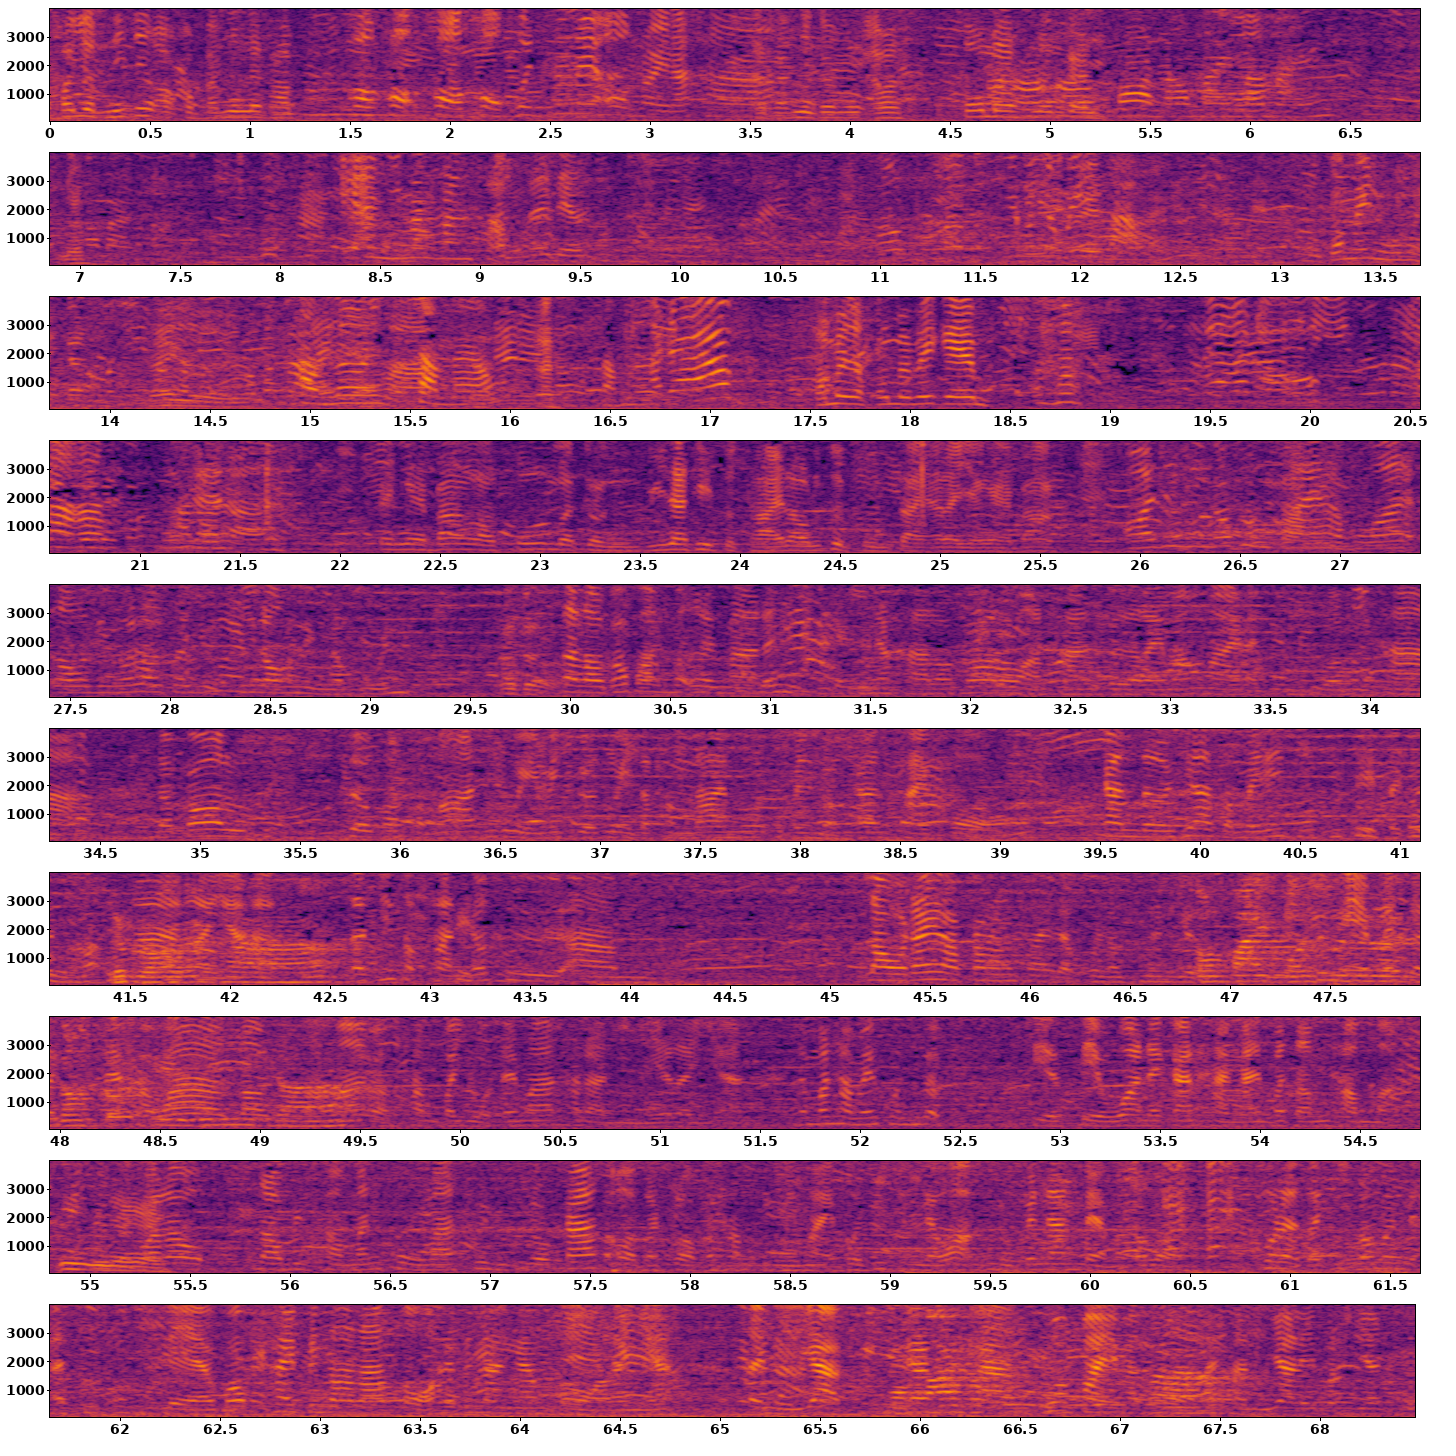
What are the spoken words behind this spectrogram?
อขยบนิดนึงออกก่อนแป๊บนึงนะครับขอขอขอขอคนข้างในออกหน่อยนะคะเอาแป๊บนึงก็เอามาโฟมารวมกันก่อนเอาไม้มาไหมนะเอ๊ะอันนี้มันมันสับได้แล้วจริงใช่ไหมมันยังไม่สับหนูก็ไม่รู้เหมือนกันได้เลยสามเลยสามแล้วอะสามเลยเขาไม่เขาไม่ไม่เกมอะอะโอเคค่ะเป็นไงบ้างเราสู้มาจนวินาทีสุดท้ายเรารู้สึกภูมิใจอะไรยังไงบ้าง อ๋อจริงๆก็ภูมิใจค่ะ เพราะว่าเราคิดว่าเราจะอยู่ที่รองหนึ่งละพุน แต่เราก็บังเอิญมาได้ถึงจุดนี้นะคะ แล้วก็ระหว่างทางเจออะไรมากมายค่ะที่ถือว่ามีค่า แล้วก็รู้สึกเจอความสามารถที่ตัวเองไม่คิดว่าตัวเองจะทำได้ไม่ว่าจะเป็นแบบการขายของ การเดินที่อาจจะไม่ได้ดีที่สุดแต่ก็ดีมากๆอะไรอย่างเงี้ยค่ะและที่สำคัญก็คืออ่าเราได้รับกำลังใจจากคนละคนเยอะต่อไปขอเชิญซึ่งเอมไม่เคยคิดเลยค่ะว่าน้องเราจะเอมมี่สามารถแบบทำประโยชน์ได้มากขนาดนี้อะไรเงี้ย แล้วมันทำให้คนที่แบบเสียเซลล์อะในการหางานประจำทำอะอืมรู้สึยังกไงว่าเราเรามีความมั่นคงมากขึ้นเรากล้าจะออกจากกรอบมาทำสิ่งใหม่ๆเพราะที่จริงแล้วอะหนูเป็นนางแบบมาตลอดคนอาจจะคิดว่ามันเป็นอาชีพที่ดีแล้ว ก็ให้เป็นดาราต่อให้เป็นนางงามต่ออะไรเงี้ย แต่หนูอยากหนูอยากทำงานทั่วไปมาตลอดเลยค่ะหนูอยากเรียนปริญญาโท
